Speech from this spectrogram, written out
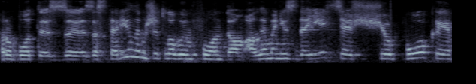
роботи з застарілим житловим фондом. Але мені здається, що поки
